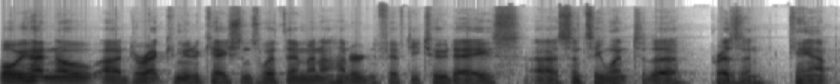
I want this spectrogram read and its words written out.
Well, we had no uh, direct communications with him in 152 days uh, since he went to the prison camp.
